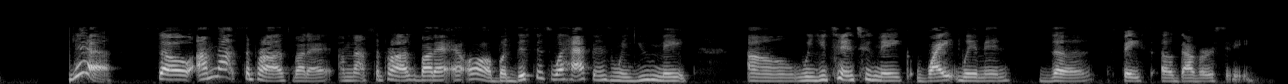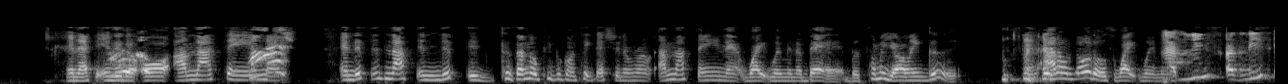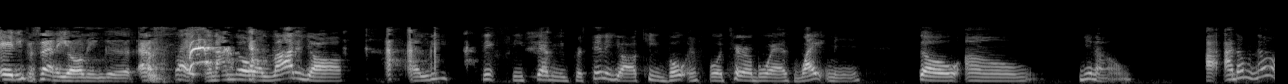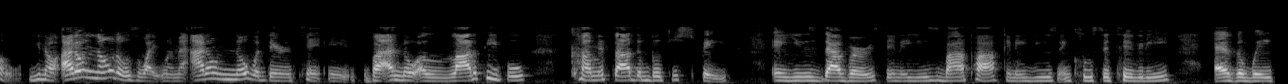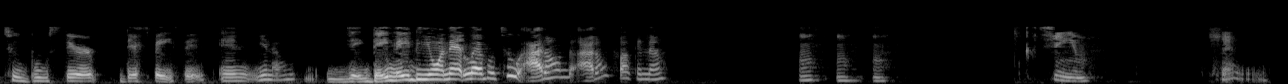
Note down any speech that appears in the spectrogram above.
yeah. So I'm not surprised by that. I'm not surprised by that at all. But this is what happens when you make, um, when you tend to make white women the face of diversity. And at the end of the all, I'm not saying that and this is not, and this is, cause I know people gonna take that shit and run. I'm not saying that white women are bad, but some of y'all ain't good. and I don't know those white women. At least, at least 80% of y'all ain't good. right. And I know a lot of y'all, at least 60, 70% of y'all keep voting for terrible ass white men. So, um, you know, I, I don't know. You know, I don't know those white women. I don't know what their intent is, but I know a lot of people come inside the bookish space and use diverse and they use BIPOC and they use inclusivity as a way to boost their their spaces. And you know, they, they may be on that level too. I don't I don't fucking know. Mm, mm, mm. Shame. Shame.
